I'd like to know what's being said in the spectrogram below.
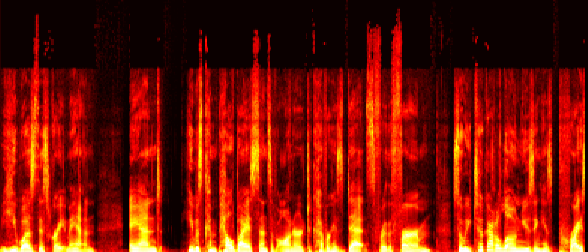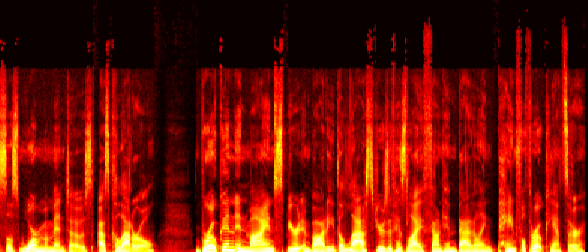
he was this great man and he was compelled by a sense of honor to cover his debts for the firm, so he took out a loan using his priceless war mementos as collateral. Broken in mind, spirit, and body, the last years of his life found him battling painful throat cancer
